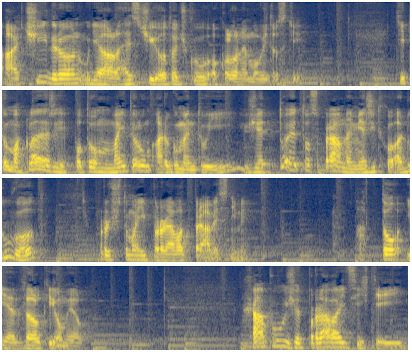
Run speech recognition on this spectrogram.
a čí dron udělal hezčí otočku okolo nemovitosti. Tito makléři potom majitelům argumentují, že to je to správné měřítko a důvod, proč to mají prodávat právě s nimi. A to je velký omyl. Chápu, že prodávající chtějí,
